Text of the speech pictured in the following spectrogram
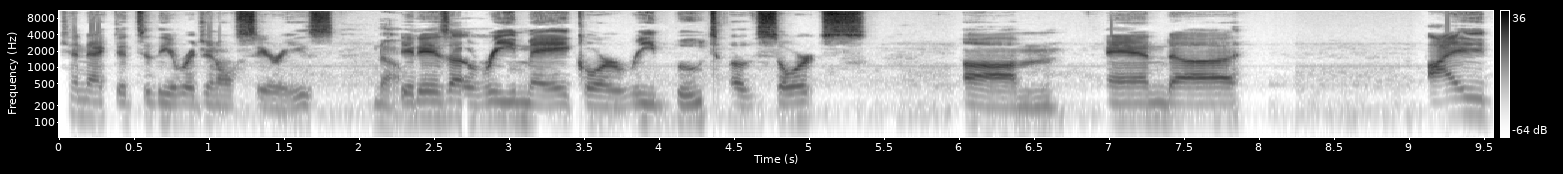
connected to the original series. No, it is a remake or reboot of sorts. Um, and uh, I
